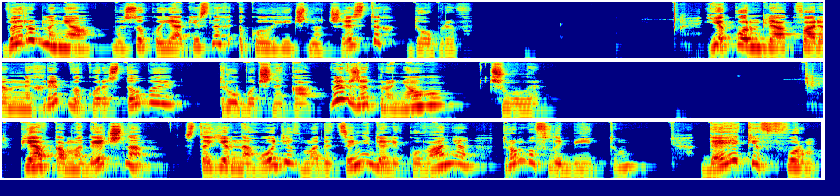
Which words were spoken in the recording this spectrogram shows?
вироблення високоякісних екологічно чистих добрив. Як корм для акваріумних риб використовують трубочника. Ви вже про нього чули. П'явка медична стає в нагоді в медицині для лікування тромбофлебіту, деяких форм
